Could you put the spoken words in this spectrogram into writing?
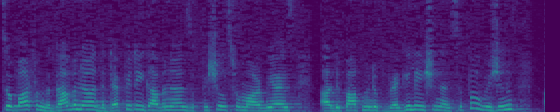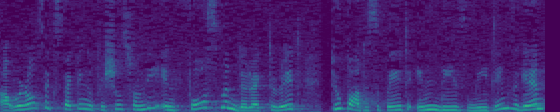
So, apart from the governor, the deputy governors, officials from RBI's uh, Department of Regulation and Supervision, uh, we're also expecting officials from the Enforcement Directorate to participate in these meetings. Again,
